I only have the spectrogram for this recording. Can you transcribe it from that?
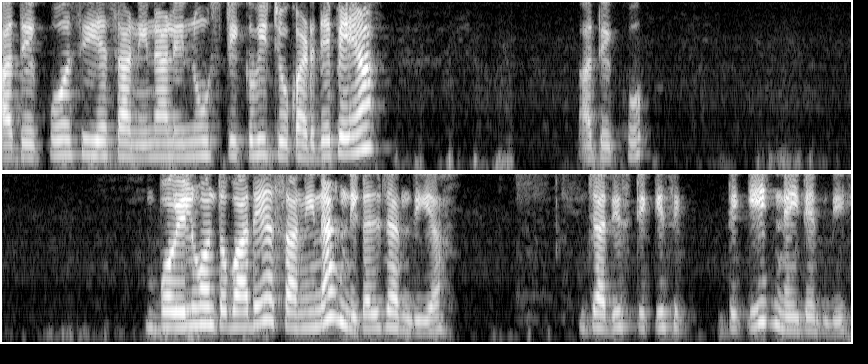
ਆ ਦੇਖੋ, ਅਸੀਂ ਆਸਾਨੀ ਨਾਲ ਇਹਨੂੰ ਸਟਿਕ ਵਿੱਚੋਂ ਕੱਢਦੇ ਪਏ ਆ ਆ ਦੇਖੋ। ਬੋਇਲ ਹੋਣ ਤੋਂ ਬਾਅਦ ਇਹ ਆਸਾਨੀ ਨਾਲ ਨਿਕਲ ਜਾਂਦੀ ਆ। ਜ਼ਿਆਦਾ ਸਟਿਕੀ ਸਟਿਕੀ ਨਹੀਂ ਦਿੰਦੀ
